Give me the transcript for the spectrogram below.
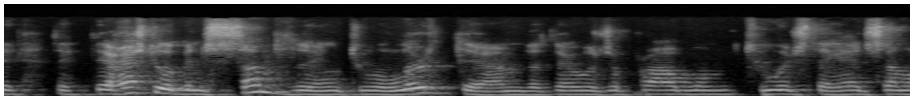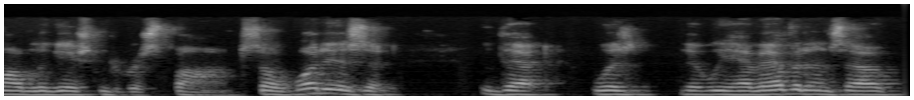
there has to have been something to alert them that there was a problem to which they had some obligation to respond. So, what is it that was that we have evidence of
